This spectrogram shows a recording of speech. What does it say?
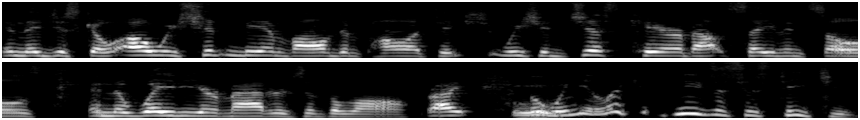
and they just go, Oh, we shouldn't be involved in politics. We should just care about saving souls and the weightier matters of the law, right? Ooh. But when you look at Jesus's teaching,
